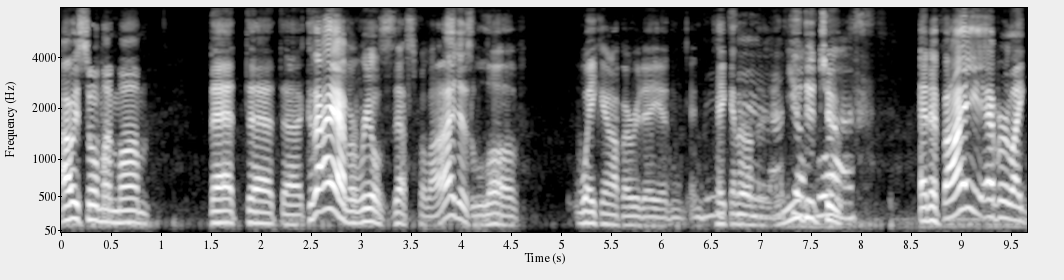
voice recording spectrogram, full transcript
I always told my mom that that because I have a real zest for life. I just love waking up every day and, and Me taking on, too. the- I and you do too. And if I ever like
